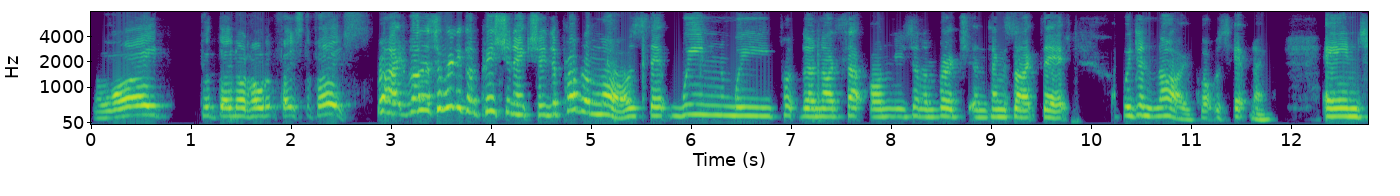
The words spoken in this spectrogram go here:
Why could they not hold it face to face? Right. Well, it's a really good question, actually. The problem was that when we put the notice up on New Zealand Bridge and things like that, we didn't know what was happening. And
